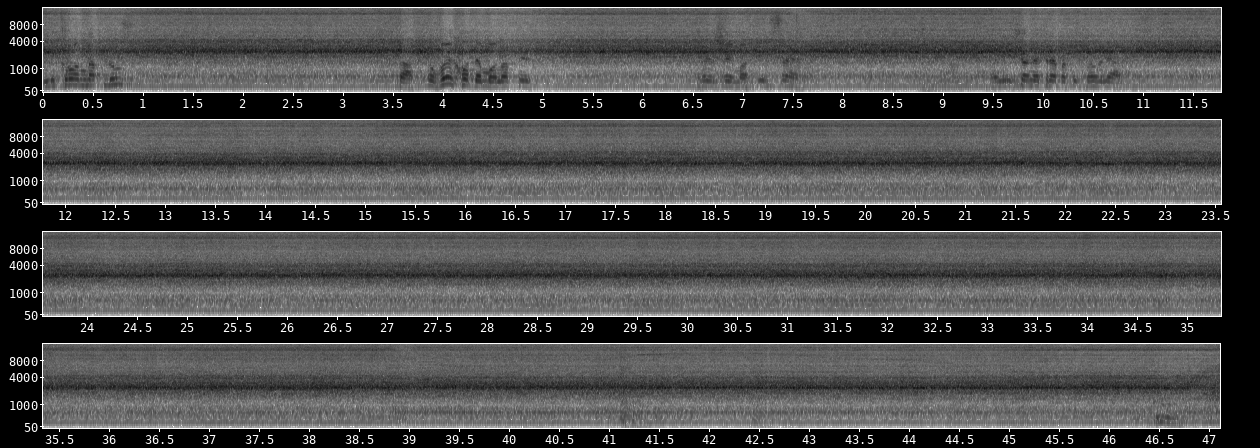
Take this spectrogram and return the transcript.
Мікрон на плюс. Так, виходимо на тих режимах і все. Нічого не треба підбавляти.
